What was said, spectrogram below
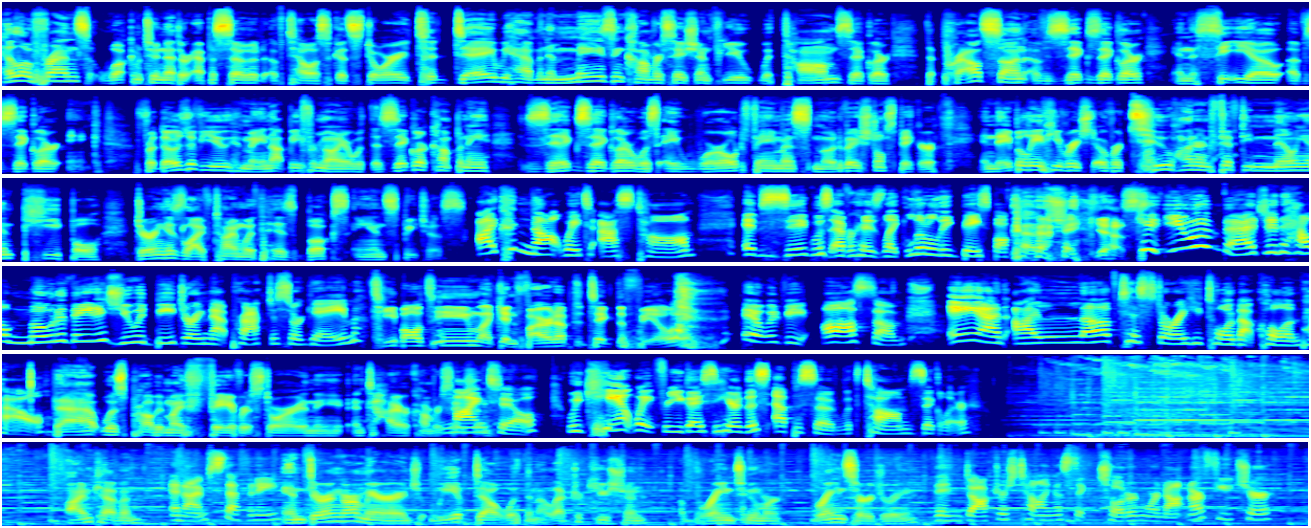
Hello, friends. Welcome to another episode of Tell Us a Good Story. Today, we have an amazing conversation for you with Tom Ziglar, the proud son of Zig Ziglar and the CEO of Ziglar Inc. For those of you who may not be familiar with the Ziglar Company, Zig Ziglar was a world famous motivational speaker, and they believe he reached over 250 million people during his lifetime with his books and speeches. I could not wait to ask Tom if Zig was ever his like little league baseball coach. yes. Can you imagine how motivated you would be during that practice or game? T ball team, like getting fired up to take the field. It would be awesome. And I loved his story he told about Colin Powell. that was probably my favorite story in the entire conversation. Mine too. We can't wait for you guys to hear this episode with Tom Ziglar. I'm Kevin. And I'm Stephanie. And during our marriage, we have dealt with an electrocution, a brain tumor, brain surgery. then doctors telling us that children were not in our future,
